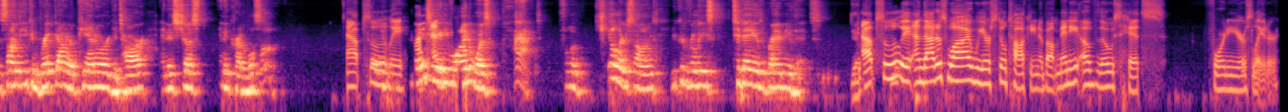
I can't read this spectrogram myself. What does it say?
the song that you can break down on a piano or a guitar, and it's just an incredible song. Absolutely. 1981 and- was packed full of killer songs you could release today as brand new hits. Yep. Absolutely. And that is why we are still talking about many of those hits 40 years later.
